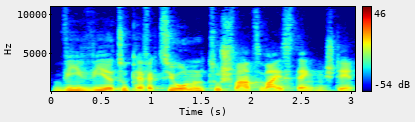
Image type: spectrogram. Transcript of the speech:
wie wir zu Perfektion und zu Schwarz-Weiß-Denken stehen.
